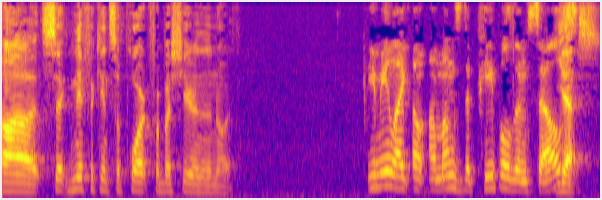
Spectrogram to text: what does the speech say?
uh, significant support for Bashir in the north? You mean like uh, amongst the people themselves? Yes.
